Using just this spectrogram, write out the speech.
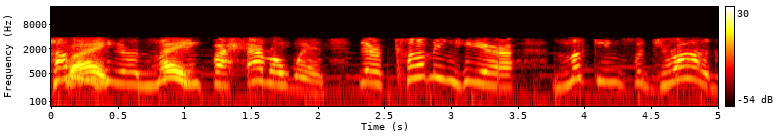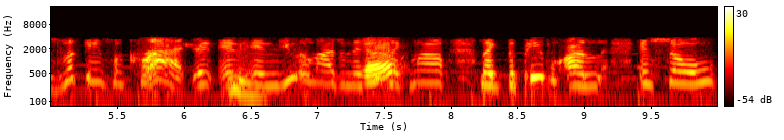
coming right, here looking right. for heroin. They're coming here looking for drugs, looking for crack, and and, hmm. and utilizing this. Yeah. Like, mom, like the people are, and so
